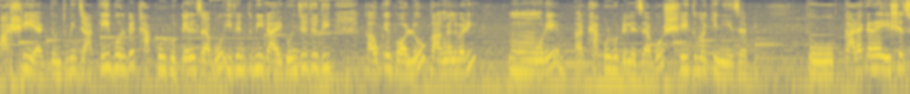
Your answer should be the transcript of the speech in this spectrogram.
পাশেই একদম। তুমি যাকেই বলবে, ঠাকুর হোটেল যাব। ইভেন তুমি রায়গঞ্জে যদি কাউকে বলো, বাঙ্গালবাড়ি মোড়ে ঠাকুর হোটেলে যাব, সেই তোমাকে নিয়ে যাবে। তো কারা কারা এসেছ,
